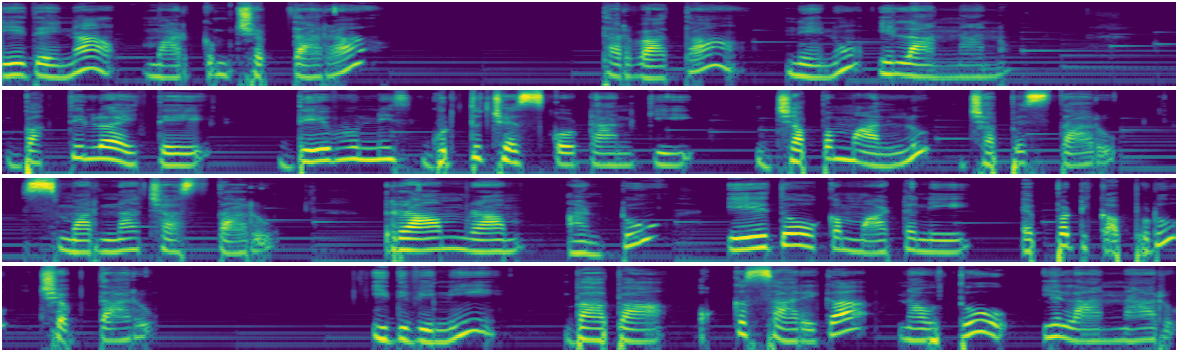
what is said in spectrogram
ఏదైనా మార్గం చెప్తారా? తర్వాత నేను ఇలా అన్నాను. భక్తిలో అయితే దేవుణ్ణి గుర్తు చేసుకోవటానికి జపమాలలు జపిస్తారు స్మరణ చేస్తారు. రామ్ రామ్ అంటూ ఏదో ఒక మాటని ఎప్పటికప్పుడు చెప్తారు. ఇది విని బాబా ఒక్కసారిగా నవ్వుతూ ఇలా అన్నారు.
